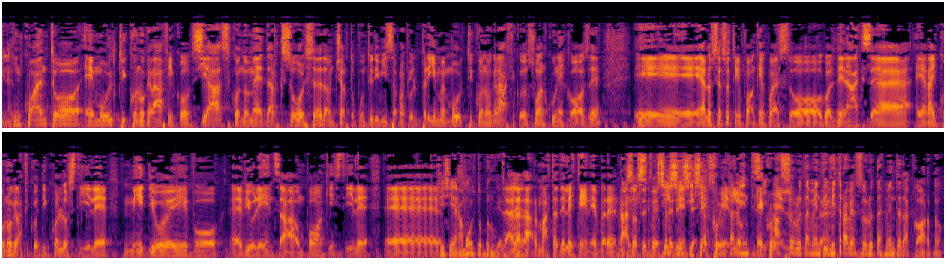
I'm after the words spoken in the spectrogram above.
simile. in quanto è molto iconografico, sia secondo me Dark Souls da un certo punto di vista, proprio il primo è molto iconografico su alcune cose e allo stesso tempo anche questo Golden Axe eh, era iconografico di quello stile medioevo, eh, violenza, un po' anche in stile eh, Sì, sì, era molto brutto. la- eh. l'armata delle tenebre, non so se tu hai Bravissimo. Sì, presente, sì, sì, sì, è quello, assolutamente, è sì, quello. assolutamente, mi trovi assolutamente d'accordo.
